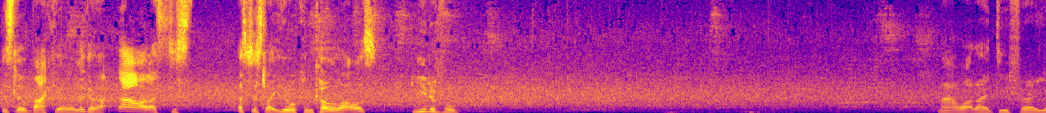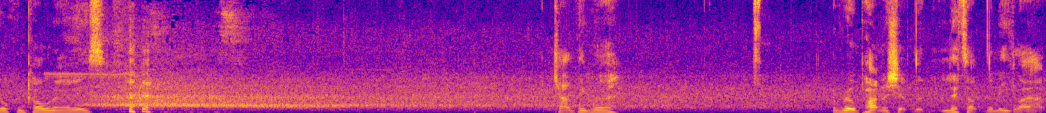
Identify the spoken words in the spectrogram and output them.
This little back heel. Look at that. Oh, that's just that's just like Yorke and Cole. That was beautiful. Now, what I do for Yorke and Cole nowadays? Can't think of a, a real partnership that lit up the league like that.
